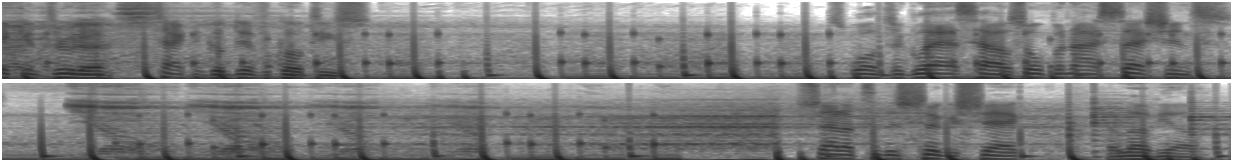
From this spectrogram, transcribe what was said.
sticking through the technical difficulties. It's Walter Glasshouse, Open Eye Sessions. Shout out to the Sugar Shack. I love y'all.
